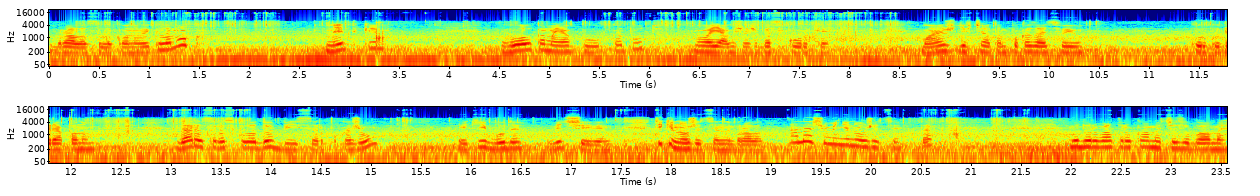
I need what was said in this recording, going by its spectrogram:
Брала силиконовий килимок нитки. Голка моя курка тут. Ну а як же ж без курки? Маю ж дівчатам показати свою курку дряпану. Зараз розкладу бісер, покажу, який буде відшиві. Тільки ножиці не брала. А нащо мені ножиці? Так? Буду рвати руками чи зубами.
